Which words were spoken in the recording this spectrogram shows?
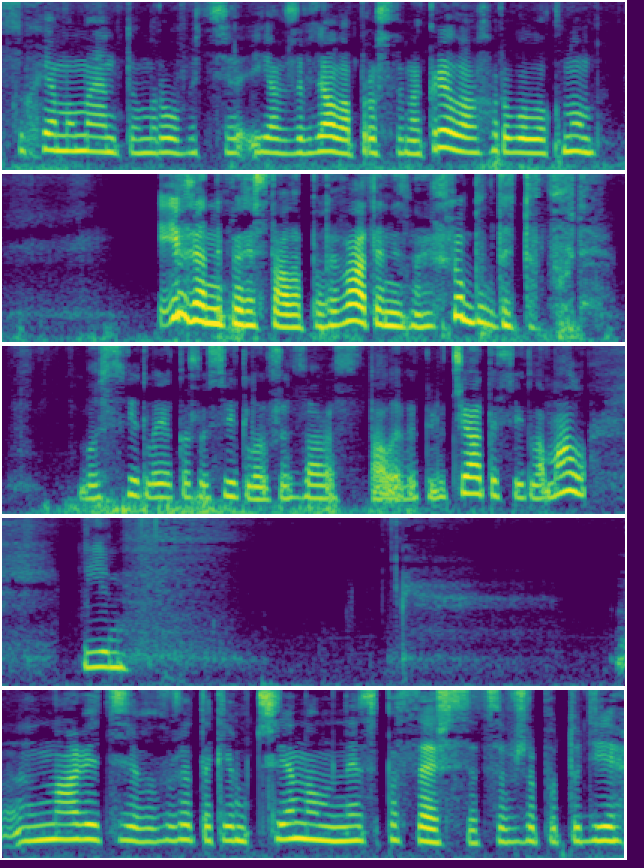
сухе моментом робиться. Я вже взяла, просто накрила агроволокном і вже не перестала поливати, не знаю, що буде, то буде. Бо світло, я кажу, світло вже зараз стали виключати, світла мало. І навіть вже таким чином не спасешся. Це вже по тоді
